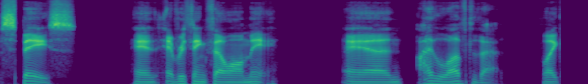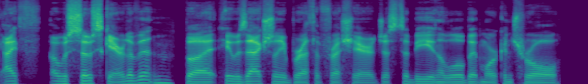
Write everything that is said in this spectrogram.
space, and everything fell on me. And I loved that. Like I, th- I was so scared of it, mm. but it was actually a breath of fresh air just to be in a little bit more control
